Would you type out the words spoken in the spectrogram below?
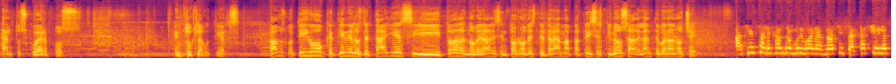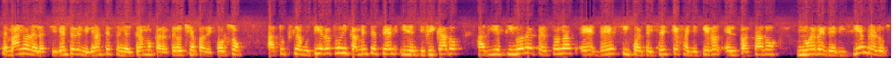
tantos cuerpos en Tuxtla Gutiérrez. Vamos contigo, que tiene los detalles y todas las novedades en torno de este drama. Patricia Espinosa, adelante, buenas noches. Así es, Alejandro, muy buenas noches. A casi una semana del accidente de migrantes en el tramo carretero Chiapa de Corzo a Tuxtla Gutiérrez únicamente se han identificado a 19 personas eh, de 56 que fallecieron el pasado 9 de diciembre. Los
